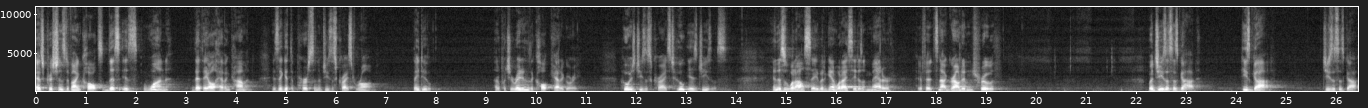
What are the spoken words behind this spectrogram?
as Christians define cults, this is one that they all have in common is they get the person of Jesus Christ wrong. They do. That'll put you right into the cult category. Who is Jesus Christ? Who is Jesus? And this is what I'll say, but again, what I say doesn't matter if it's not grounded in truth. But Jesus is God. He's God. Jesus is God.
